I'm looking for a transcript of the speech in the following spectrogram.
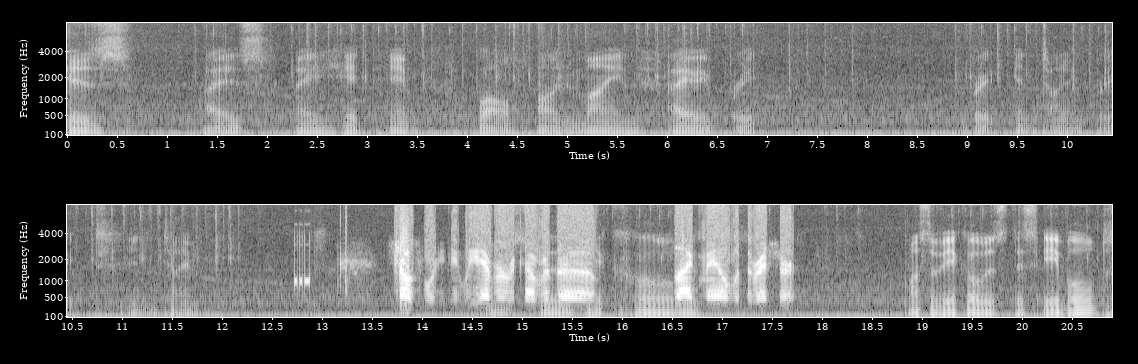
his eyes I hit him while on mine I brake brake in time break, in time Charles 40, did we ever recover the vehicle black male with the red shirt? once the vehicle was disabled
